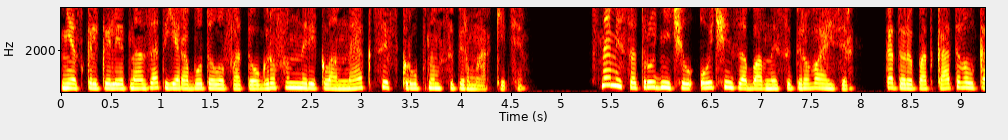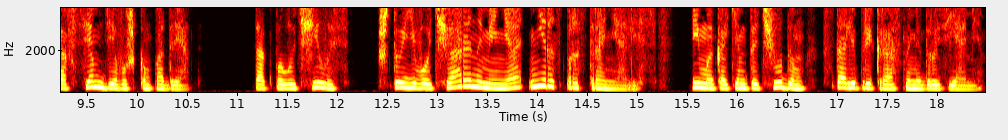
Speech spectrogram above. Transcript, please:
Несколько лет назад я работала фотографом на рекламной акции в крупном супермаркете. С нами сотрудничал очень забавный супервайзер, который подкатывал ко всем девушкам подряд. Так получилось, что его чары на меня не распространялись, и мы каким-то чудом стали прекрасными друзьями.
